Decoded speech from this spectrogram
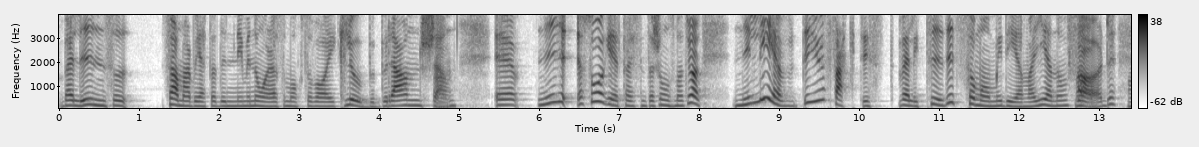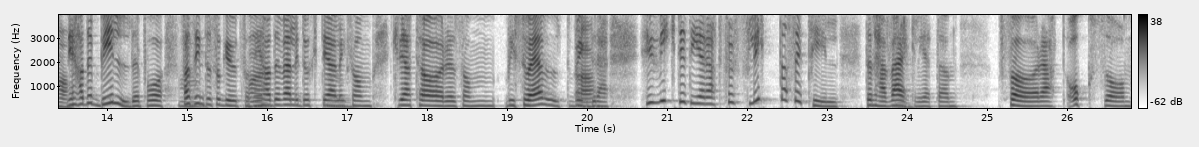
Berlin så samarbetade ni med några som också var i klubbbranschen. Ja. Eh, ni, jag såg ert presentationsmaterial. Ni levde ju faktiskt väldigt tidigt som om idén var genomförd. Ja, ja. Ni hade bilder på, fast mm. det inte såg ut så. Ni hade väldigt duktiga mm. liksom, kreatörer som visuellt byggde ja. det här. Hur viktigt är det att förflytta sig till den här verkligheten mm. för att också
